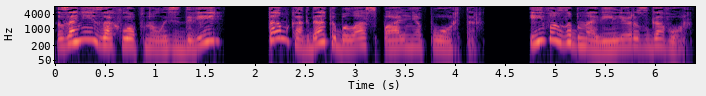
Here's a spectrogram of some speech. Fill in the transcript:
За ней захлопнулась дверь, там когда-то была спальня Портер, и возобновили разговор.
